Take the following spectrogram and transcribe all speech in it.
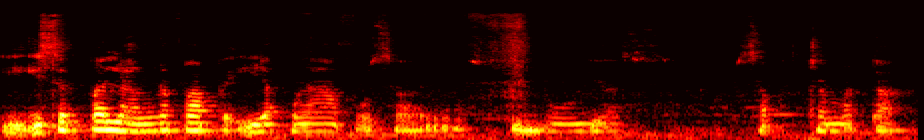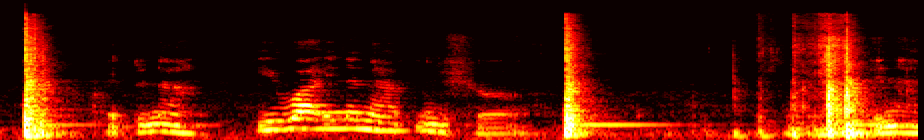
Iisa pa lang, napapaiyak na ako sa sibuyas. Sakit sa mata. Ito na. Hiwain na natin siya. Hiwain natin na.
